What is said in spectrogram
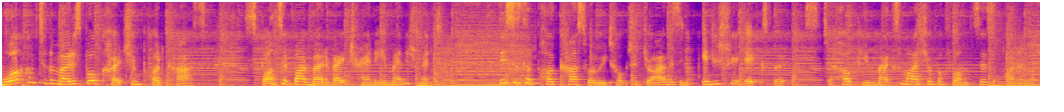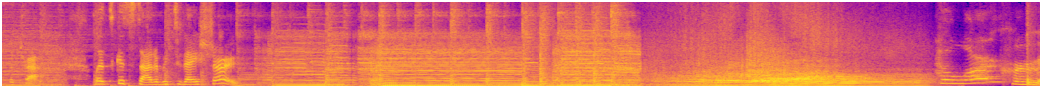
welcome to the Motorsport Coaching Podcast, sponsored by Motivate Training and Management. This is a podcast where we talk to drivers and industry experts to help you maximize your performances on and off the track. Let's get started with today's show. Hello, crew,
